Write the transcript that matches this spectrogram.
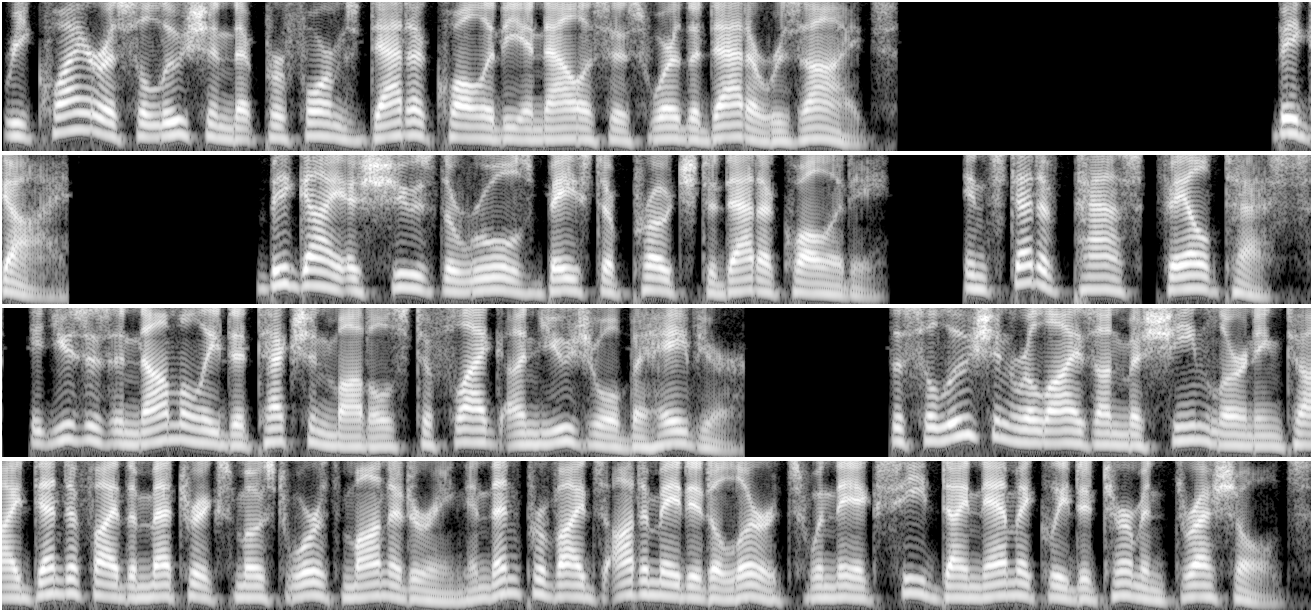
Require a solution that performs data quality analysis where the data resides. BigEye. BigEye eschews the rules-based approach to data quality. Instead of pass, fail tests, it uses anomaly detection models to flag unusual behavior. The solution relies on machine learning to identify the metrics most worth monitoring and then provides automated alerts when they exceed dynamically determined thresholds.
